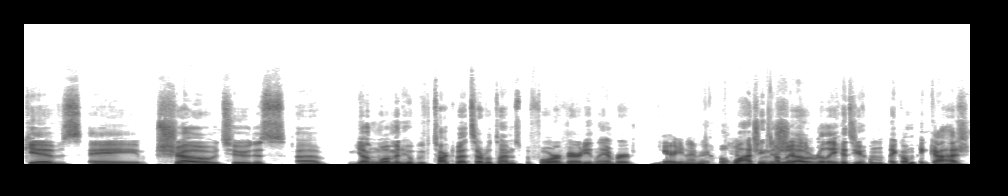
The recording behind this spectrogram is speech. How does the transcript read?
gives a show to this uh, young woman who we've talked about several times before, Verity Lambert. Verity Lambert. But Yeah. watching the show, it really hits you. I'm like, oh my gosh,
